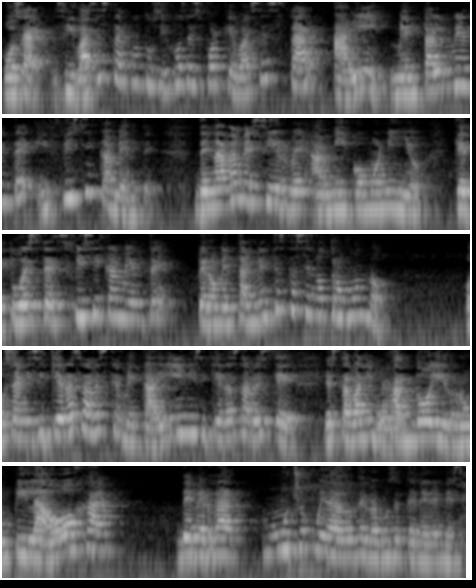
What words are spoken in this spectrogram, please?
o sea, si vas a estar con tus hijos es porque vas a estar ahí mentalmente y físicamente. De nada me sirve a mí como niño que tú estés físicamente, pero mentalmente estás en otro mundo. O sea, ni siquiera sabes que me caí, ni siquiera sabes que estaba dibujando y rompí la hoja. De verdad, mucho cuidado debemos de tener en esto.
